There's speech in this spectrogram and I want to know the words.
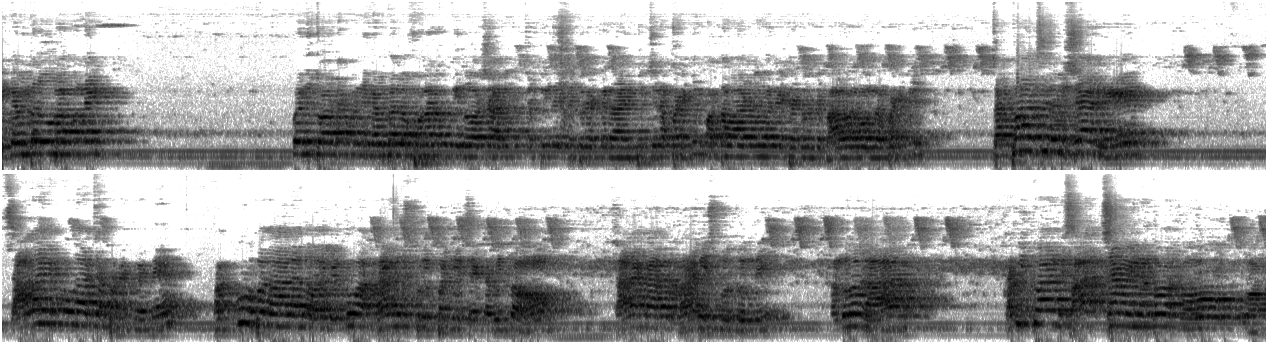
ఈ కవితలు బాగున్నాయి. కొన్ని చోట్ల కొన్ని గ్రంథాల్లో పునరుక్తి దోషాలు చెప్పింది చెప్పినట్టుగా అనిపించినప్పటికీ కొత్త వాళ్ళు అనేటటువంటి భావన ఉన్నప్పటికీ చెప్పాల్సిన విషయాన్ని చాలా ఎక్కువగా చెప్పినట్లయితే తక్కువ పదాలలో ఎక్కువ అర్థాన్ని స్ఫురింపజేసే కవిత్వం చాలా కాలం రాణిస్తుంటుంది అందువల్ల కవిత్వాన్ని సాధ్యమైనంత వరకు ఒక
